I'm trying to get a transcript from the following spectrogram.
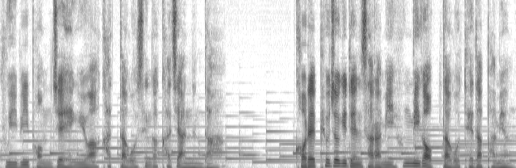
구입이 범죄 행위와 같다고 생각하지 않는다. 거래 표적이 된 사람이 흥미가 없다고 대답하면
